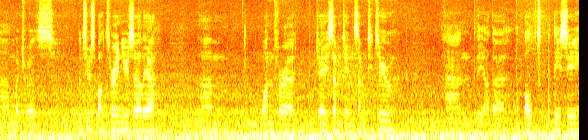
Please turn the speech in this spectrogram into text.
um, which was the two spots were in use earlier. Um, one for a J1772 and the other a Bolt DC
